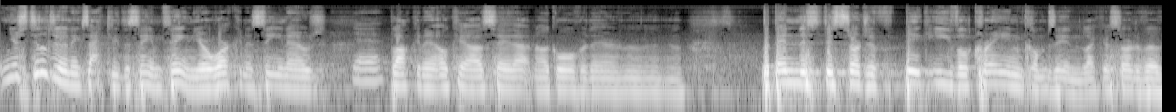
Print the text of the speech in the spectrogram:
And you're still doing exactly the same thing. You're working a scene out, Yeah. blocking it. Okay, I'll say that and I'll go over there. Uh, uh, uh. But then this, this sort of big evil crane comes in, like a sort of a,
